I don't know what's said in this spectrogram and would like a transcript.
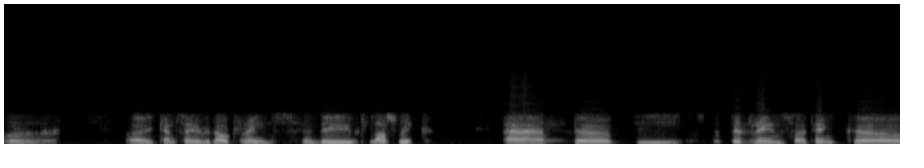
were, uh, you can say, without rains in the last week and uh, the expected rains, I think uh,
